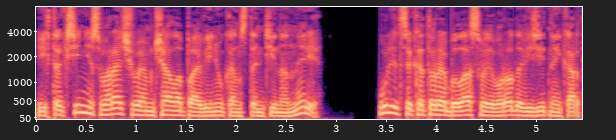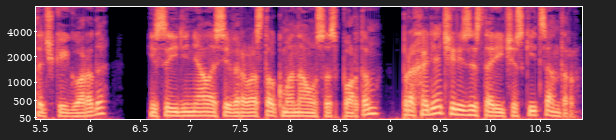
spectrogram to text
их такси, не сворачивая, мчало по авеню Константина Нери, улице, которая была своего рода визитной карточкой города и соединяла северо-восток Манауса с портом, проходя через исторический центр.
